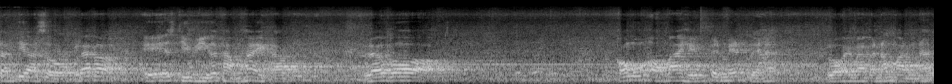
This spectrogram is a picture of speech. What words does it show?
สันติอโศกและก็ ASTV ก็ทำให้ครับ แล้วก็ ของผมออกมาเห็นเป็นเม็ดเลยฮะลอยมากับน้ำมันนะ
